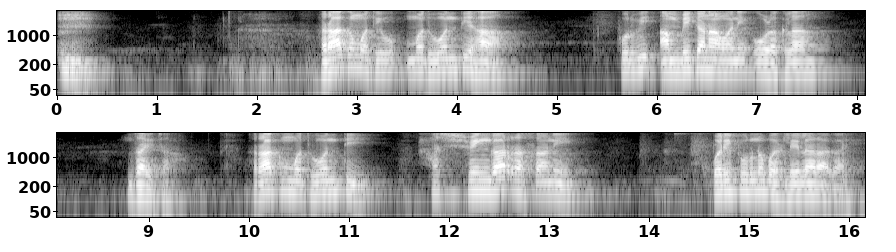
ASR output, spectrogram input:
राग मधु मधुवंती हा पूर्वी अंबिका नावाने ओळखला जायचा. राग मधुवंती हा शृंगार रसाने परिपूर्ण भरलेला राग आहे.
